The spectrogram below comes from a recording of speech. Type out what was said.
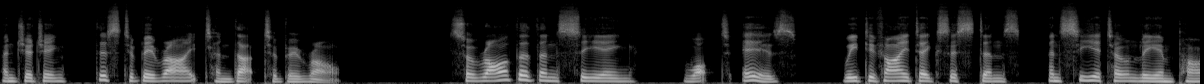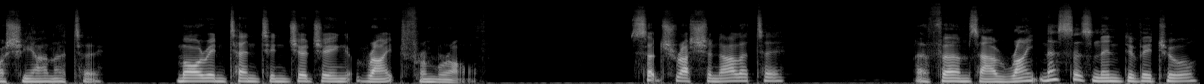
and judging this to be right and that to be wrong. So rather than seeing what is, we divide existence and see it only in partiality more intent in judging right from wrong. Such rationality affirms our rightness as an individual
